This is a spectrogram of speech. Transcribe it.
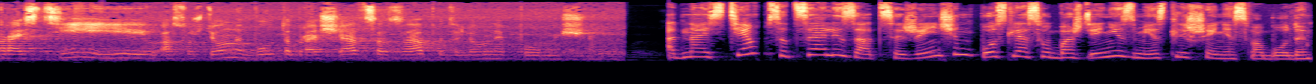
расти, и осужденные будут обращаться за определенной помощью. Одна из тем – социализация женщин после освобождения из мест лишения свободы.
